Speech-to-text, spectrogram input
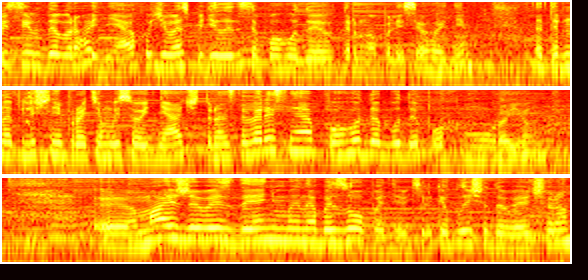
Усім доброго дня. Хочу вас поділитися погодою в Тернополі сьогодні. На Тернопільщині протягом усього дня, 14 вересня, погода буде похмурою. Е, Майже весь день ми не без опадів, тільки ближче до вечора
